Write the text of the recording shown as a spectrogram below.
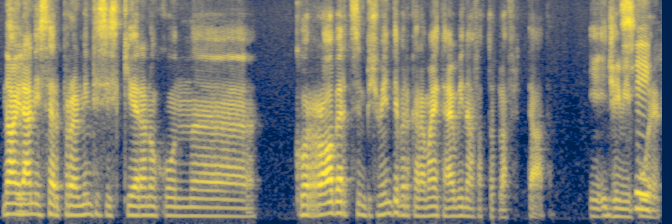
No, i Lannister probabilmente si schierano con, eh, con Robert semplicemente perché oramai Tywin ha fatto la frittata. E, e Jamie Sì. pure.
